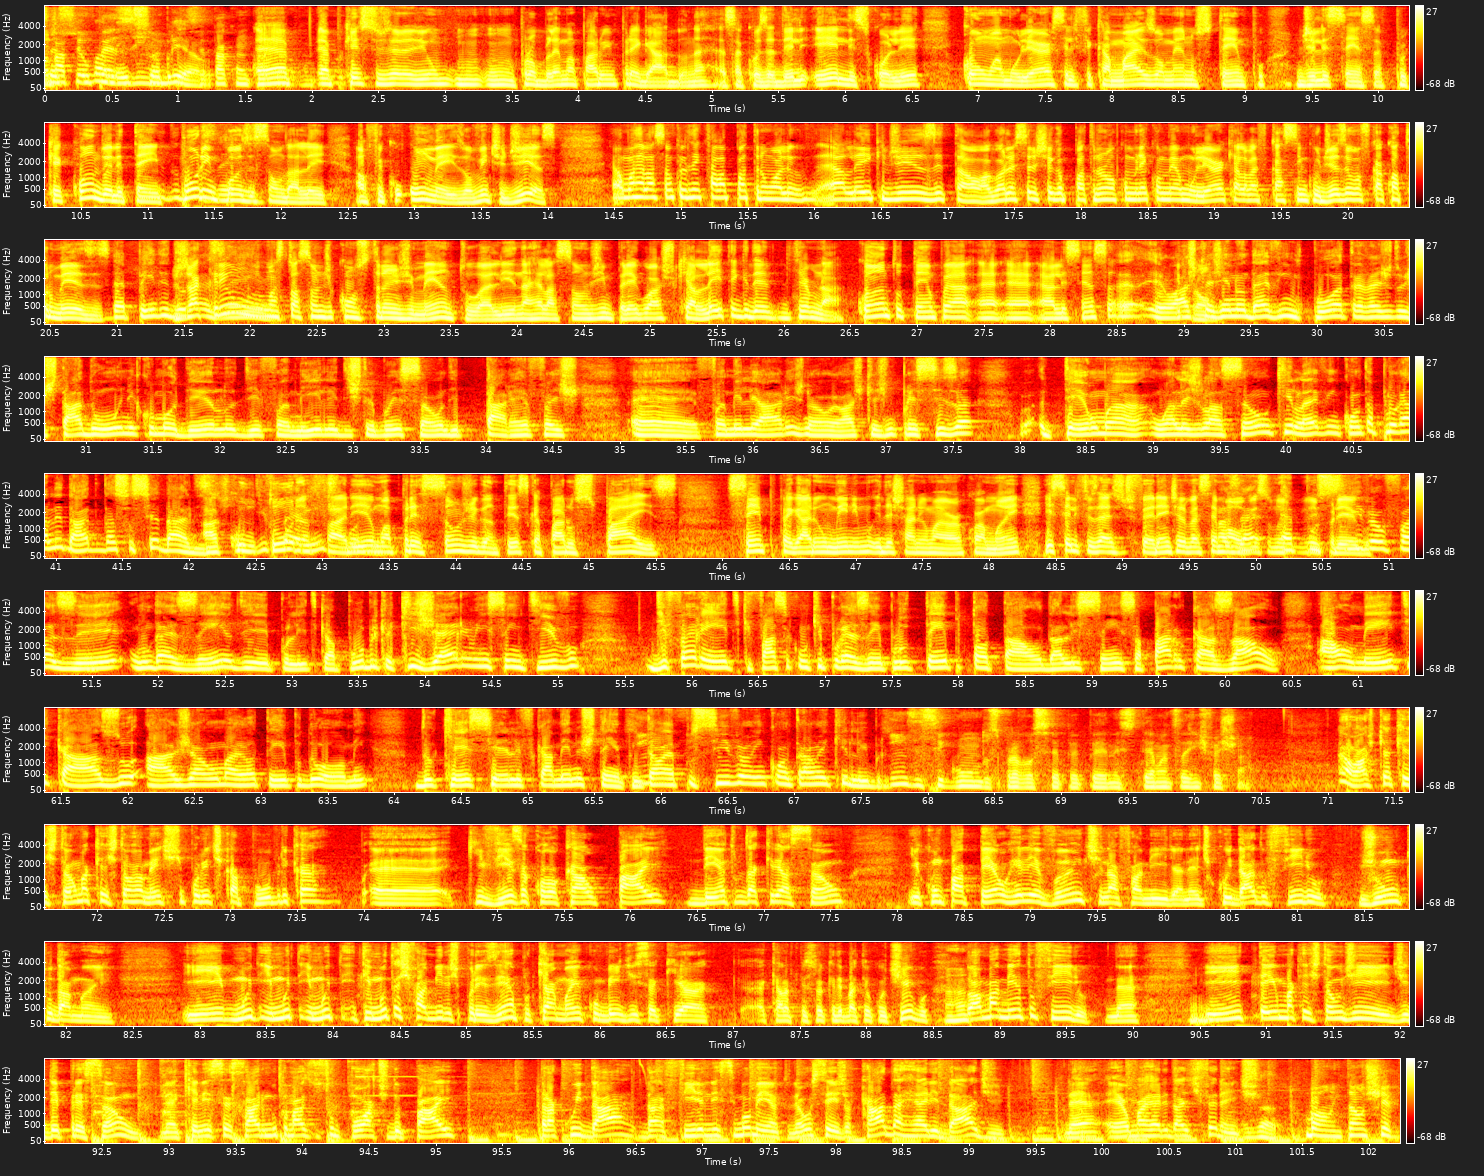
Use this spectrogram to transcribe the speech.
sobre ela. Tá é, é porque isso geraria um, um, um, problema para o empregado, né? Essa coisa dele, ele escolher com a mulher se ele fica mais ou menos tempo de licença. Porque quando ele tem, por imposição da lei, eu fico um mês ou 20 dias, é uma relação que ele tem que falar para o patrão, olha, é a lei que diz e tal. Agora, se ele chega para o patrão, eu combinei com a minha mulher que ela vai ficar cinco dias, eu vou ficar quatro meses. Depende do Já cria uma situação de constrangimento ali na relação de emprego. Eu acho que a lei tem que determinar quanto tempo é a, é, é a licença. É, eu acho pronto. que a gente não deve impor através do Estado um único modelo de família e distribuição de tarefas é, familiares, não. Eu acho que a gente precisa ter uma, uma legislação que leve em conta a pluralidade da sociedade. A cultura faria uma pressão gigantesca para os pais sempre pegarem um mínimo e deixarem o maior com a mãe. E se ele fizesse diferente, ele vai ser Mas mal é, visto no, é no emprego. É possível fazer um desenho de política pública que gere um incentivo diferente, que faça com que, por exemplo, o tempo total da licença para o casal aumente caso haja um maior tempo do homem do que se ele ficar menos tempo. 15, então é possível encontrar um equilíbrio. 15 segundos para você, Pepe, nesse tema antes da gente fechar. Não, eu acho que a questão é uma questão realmente de política pública é, que visa colocar o pai dentro da criação e com um papel relevante na família, né, de cuidar do filho junto da mãe. E, muito, e, muito, e, muito, e, tem muitas famílias, por exemplo, que a mãe, como bem disse aqui a, aquela pessoa que debateu contigo, uhum. não amamenta o filho, né? Sim. E tem uma questão de, de depressão, né? Que é necessário muito mais o suporte do pai para cuidar da filha nesse momento, né? Ou seja, cada realidade né, é uma realidade diferente. Exato. Bom, então chegou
